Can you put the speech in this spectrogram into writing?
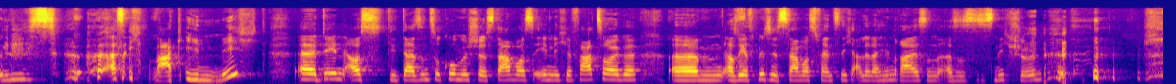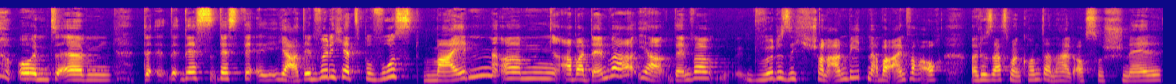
least, also ich mag ihn nicht. Äh, den aus, die, da sind so komische Star Wars ähnliche Fahrzeuge. Ähm, also jetzt bitte Star Wars Fans nicht alle dahin reisen. Also es ist nicht schön. Und ähm, das, das, ja, den würde ich jetzt bewusst meiden. Ähm, aber Denver, ja, Denver würde sich schon anbieten, aber einfach auch, weil du sagst, man kommt dann halt auch so schnell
